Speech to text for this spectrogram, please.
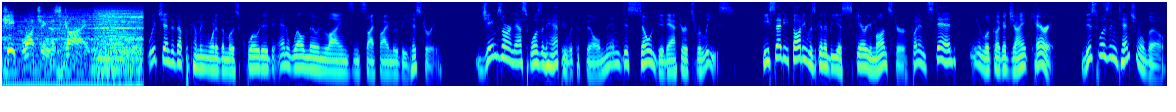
Keep watching the sky. Which ended up becoming one of the most quoted and well known lines in sci fi movie history. James Arness wasn't happy with the film and disowned it after its release. He said he thought he was going to be a scary monster, but instead, he looked like a giant carrot. This was intentional, though,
